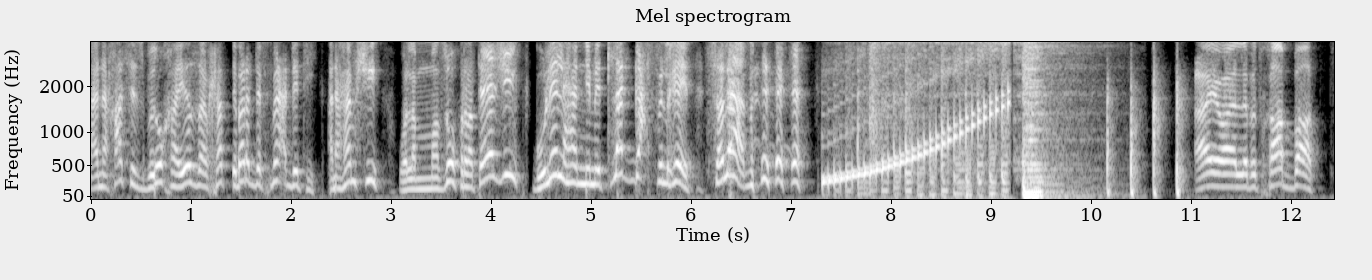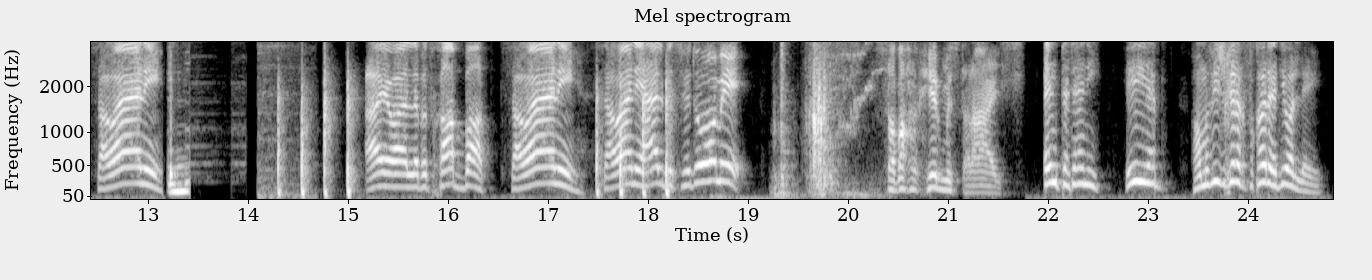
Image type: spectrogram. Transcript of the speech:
أنا حاسس بدوخه يظهر خدت برد في معدتي. أنا همشي ولما زهرة تاجي قولي لها إني متلجح في الغيط سلام. أيوه اللي بتخبط. ثواني. أيوه اللي بتخبط. ثواني. ثواني هلبس هدومي. صباح الخير مستر عايش. أنت تاني؟ إيه يا ابني؟ هو مفيش غيرك في القريه دي ولا إيه؟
